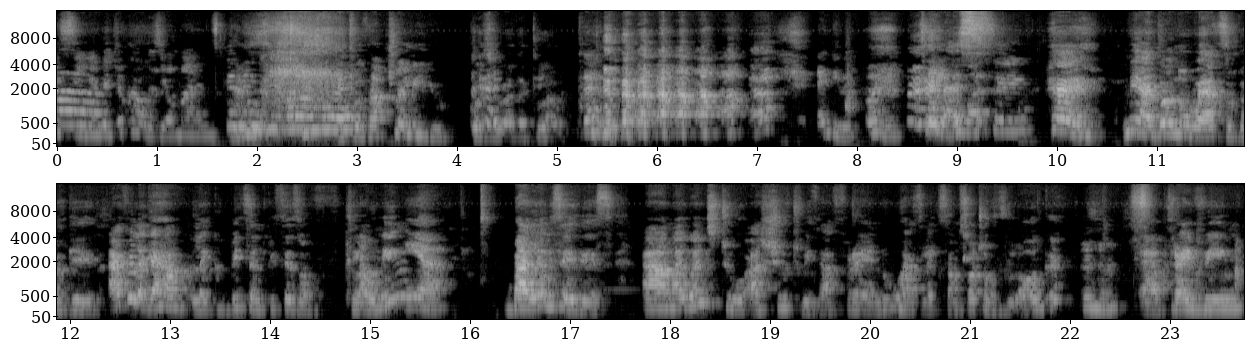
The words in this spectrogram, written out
missing, and the joker was your man. it was actually you because you are the clown. There we go. Anyway, Oni, tell us. saying hey, me, I don't know where to begin. I feel like I have like bits and pieces of clowning, Yeah. But let me say this. Um, I went to a shoot with a friend who has like some sort of vlog, Mm-hmm. uh, thriving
